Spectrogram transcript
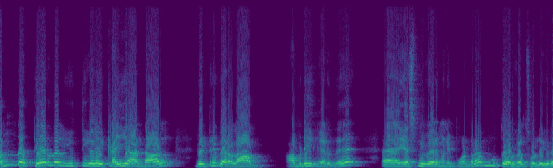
அந்த தேர்தல் யுத்திகளை கையாண்டால் வெற்றி பெறலாம் அப்படிங்கிறது எஸ்பி வேலுமணி போன்ற மூத்தவர்கள் சொல்லுகிற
